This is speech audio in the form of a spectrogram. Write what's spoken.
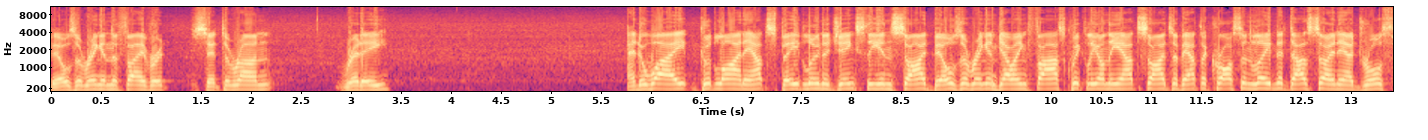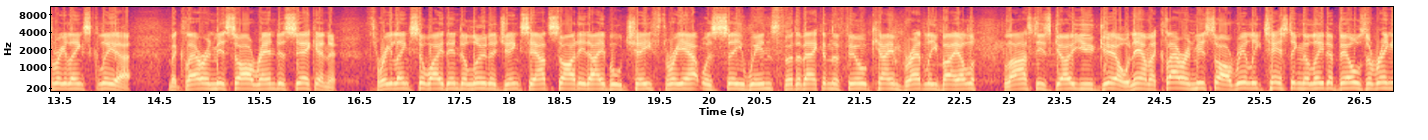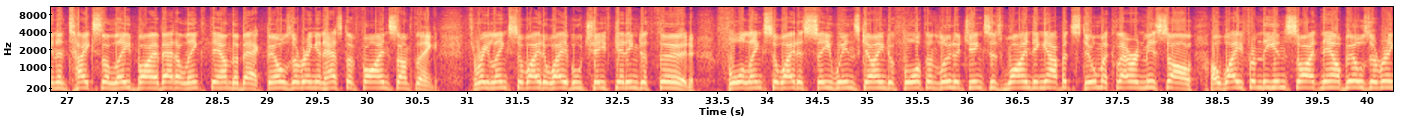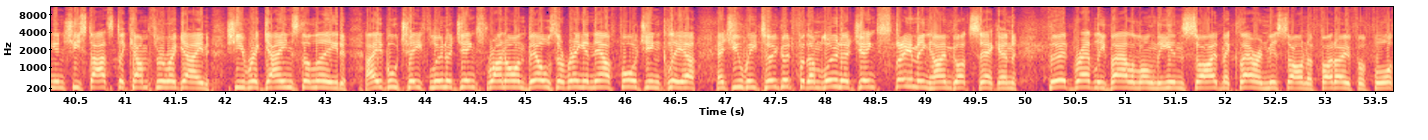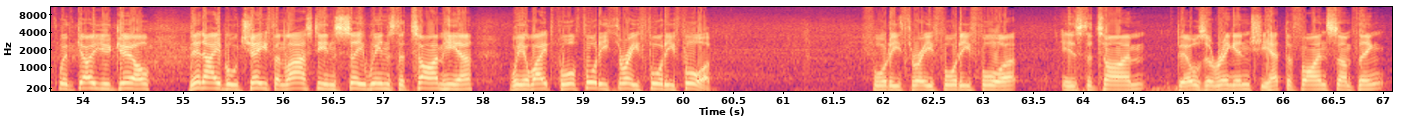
Bells are ringing the favourite. Set to run. Ready. And away, good line out. Speed Luna Jinx the inside. Bells are ringing, going fast, quickly on the outsides, about to cross and lead, and it does so now. Draws three lengths clear. McLaren Missile ran to second. Three lengths away then to Luna Jinx. Outside it, Able Chief. Three out was Sea Wins. Further back in the field came Bradley Bale. Last is Go You Girl. Now McLaren Missile really testing the leader. Bells are ringing and takes the lead by about a length down the back. Bells are ringing, has to find something. Three lengths away to Able Chief getting to third. Four lengths away to Sea Wins going to fourth. And Luna Jinx is winding up. It's still McLaren Missile away from the inside now. Bells are ringing. And she starts to come through again. She regains the lead. Able Chief Luna Jinx run on. Bells are ringing and now, forging clear, and she'll be too good for them. Luna Jinx steaming home got second. Third Bradley Bale along the inside. McLaren Missile on a photo for fourth with Go You Girl. Then Able Chief and last in Sea Wins the time here. We await for 43 44. 43 44 is the time. Bells are ringing. She had to find something.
